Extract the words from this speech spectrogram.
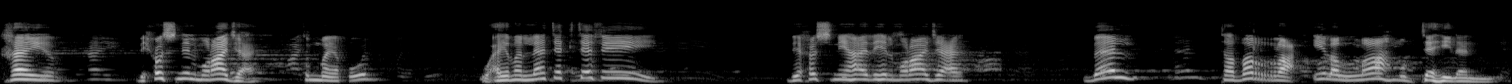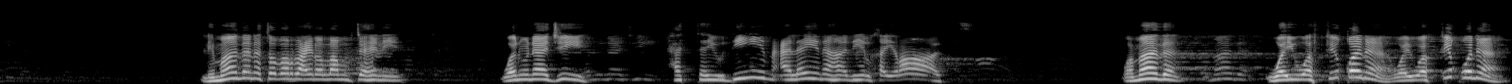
خير بحسن المراجعة. ثم يقول وأيضا لا تكتفي بحسن هذه المراجعة بل تضرع إلى الله مبتهلا. لماذا نتضرع إلى الله مبتهلين؟ ونناجيه. حتى يديم علينا هذه الخيرات. وماذا؟ ويوفقنا ويوفقنا.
